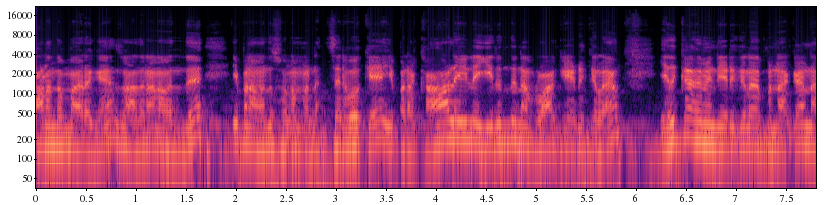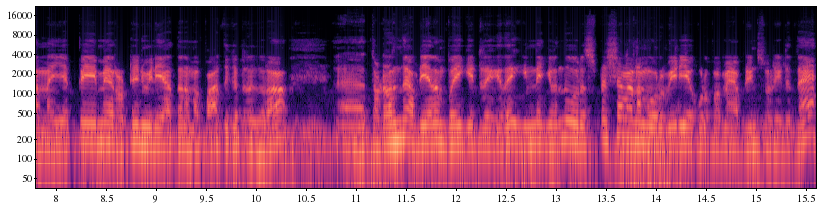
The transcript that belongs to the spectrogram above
ஆனந்தமாக இருக்கு ஸோ அதனால் வந்து இப்போ நான் வந்து சொல்ல மாட்டேன். சரி ஓகே இப்போ நான் காலையில் இருந்து நான் விளாக் எடுக்கலை. எதுக்காக வேண்டி எடுக்கலை அப்படின்னாக்கா நம்ம எப்பயுமே ரொட்டீன் வீடியோ தான் நம்ம பார்த்துக்கிட்டு இருக்கிறோம். தொடர்ந்து அப்படியே தான் போய்கிட்டு இருக்குது. இன்றைக்கி வந்து ஒரு ஸ்பெஷலாக நம்ம ஒரு வீடியோ கொடுப்போமே அப்படின்னு சொல்லிட்டு இருந்தேன்.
